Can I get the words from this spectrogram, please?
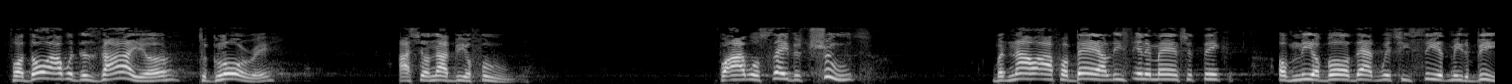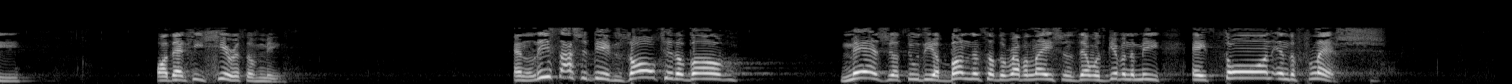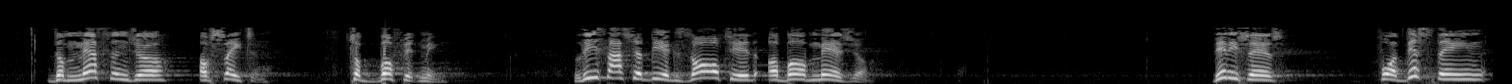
For though I would desire to glory, I shall not be a fool. For I will say the truth, but now I forbear, lest any man should think of me above that which he seeth me to be, or that he heareth of me. And lest I should be exalted above measure through the abundance of the revelations, there was given to me a thorn in the flesh, the messenger of Satan, to buffet me. Lest I should be exalted above measure. Then he says, for this thing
